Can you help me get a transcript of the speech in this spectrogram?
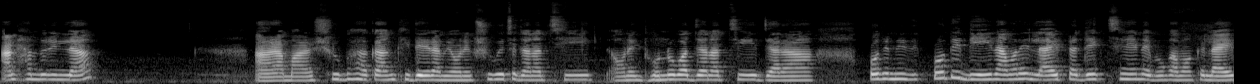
আলহামদুলিল্লাহ। আর আমার শুভাকাঙ্ক্ষীদের আমি অনেক শুভেচ্ছা জানাচ্ছি, অনেক ধন্যবাদ জানাচ্ছি। যারা প্রতিদিন প্রতিদিন আমার এই লাইভটা দেখছেন এবং আমাকে লাইভ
